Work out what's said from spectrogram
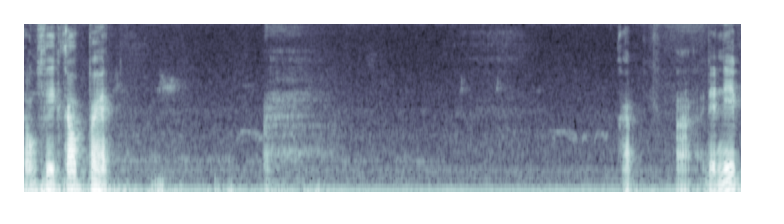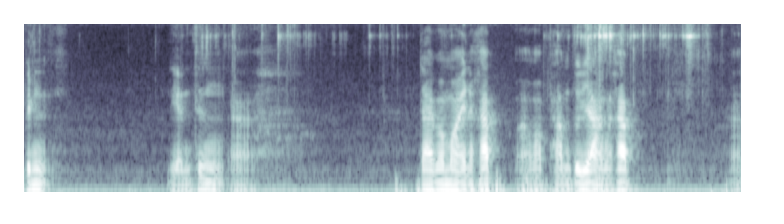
สองสี่เก้าแปด ครับ อ่าเดี๋ยวนี้เป็นเหรียญซึ่งได้มาใหม่นะครับามาทำตัวอย่างนะครับอา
